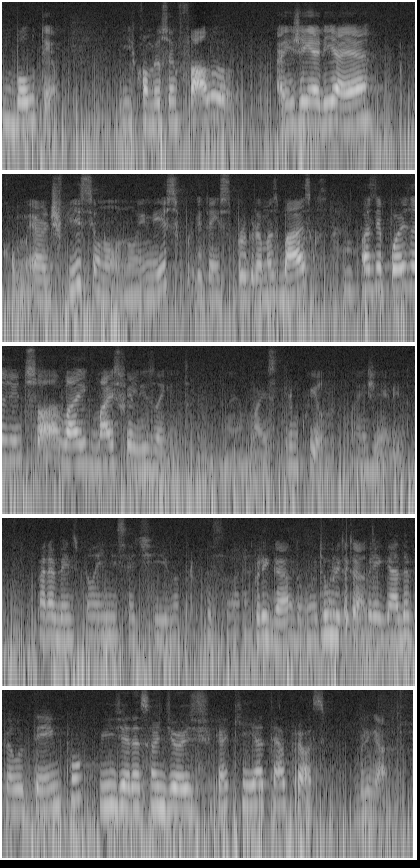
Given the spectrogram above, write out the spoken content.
um bom tempo. E como eu sempre falo, a engenharia é, é difícil no, no início, porque tem esses programas básicos, mas depois a gente só vai mais feliz ainda, né? mais tranquilo na engenharia. Parabéns pela iniciativa, professora. Obrigada, muito, muito obrigada. obrigada pelo tempo. O Ingeração de hoje fica aqui e até a próxima. Obrigada.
